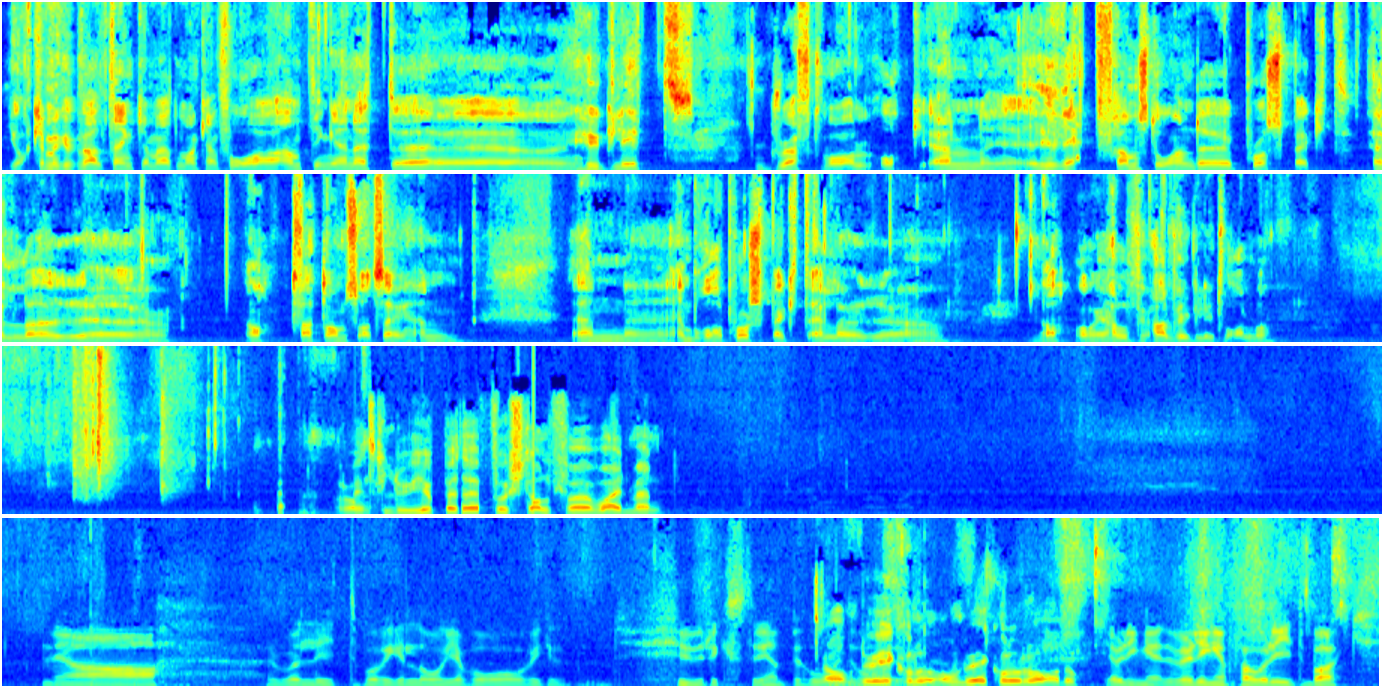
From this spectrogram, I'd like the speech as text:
Jag kan mycket väl tänka mig att man kan få antingen ett eh, hyggligt draftval och en rätt framstående prospect eller eh, ja, tvärtom så att säga. En, en, en bra prospect eller eh, ja, och halv, halvhyggligt val då. Robin, skulle du ge upp ett första val för Wideman? Ja, det var lite på vilket lag jag var och vilket, hur extremt behov ja, om du, är Colo om du är Colorado. Jag är ingen, det är ingen favoritback.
